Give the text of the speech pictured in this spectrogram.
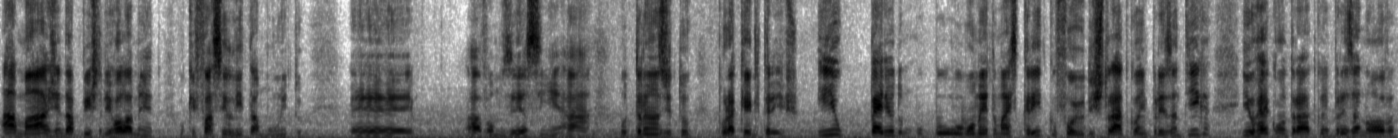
à margem da pista de rolamento, o que facilita muito é, a, vamos dizer assim, a, o trânsito por aquele trecho. E o período, o, o, momento mais crítico foi o distrato com a empresa antiga e o recontrato com a empresa nova,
